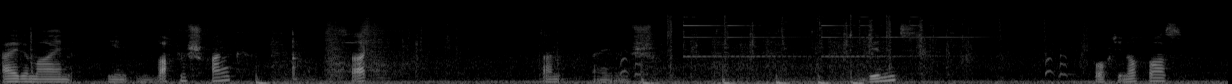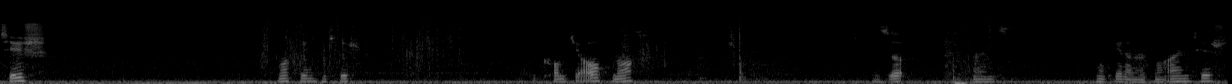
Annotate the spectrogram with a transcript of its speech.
allgemein den Waffenschrank. Zack. Dann ein Wind. Braucht ihr noch was? Tisch. Okay, ein Tisch. Die kommt ja auch noch. So. Eins. Okay, dann halt noch einen Tisch.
